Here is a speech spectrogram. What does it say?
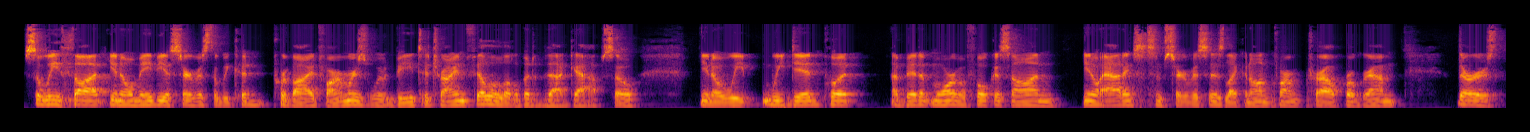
so we thought, you know, maybe a service that we could provide farmers would be to try and fill a little bit of that gap. So, you know, we we did put a bit of more of a focus on, you know, adding some services like an on-farm trial program. There's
